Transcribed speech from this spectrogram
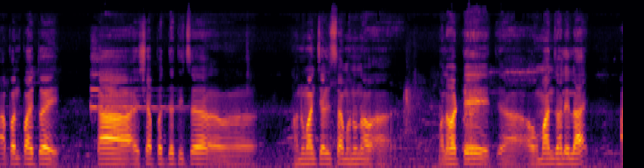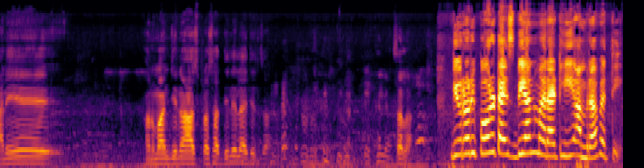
आपण पाहतो आहे का अशा पद्धतीचं हनुमान चालिसा म्हणून मला वाटते अवमान झालेला आहे. आणि हनुमानजीनं आज प्रसाद दिलेला आहे त्यांचा. चला. Bureau report SBN Marathi Amravati.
